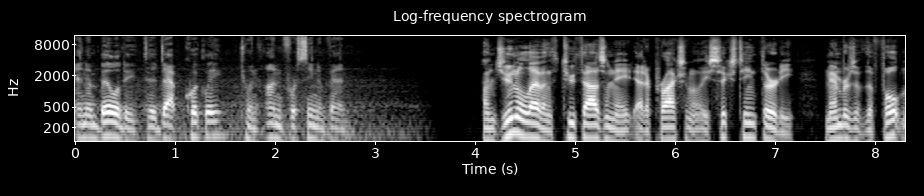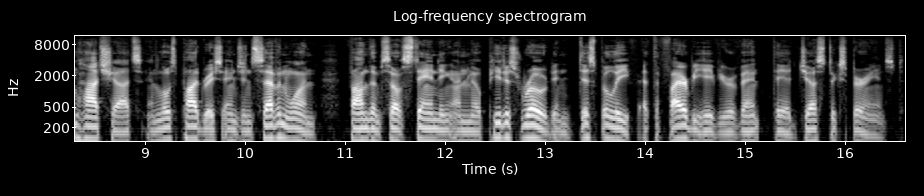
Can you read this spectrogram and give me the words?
and ability to adapt quickly to an unforeseen event. On June 11, 2008, at approximately 1630, members of the Fulton Hotshots and Los Padres Engine 7-1 found themselves standing on Milpitas Road in disbelief at the fire behavior event they had just experienced.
